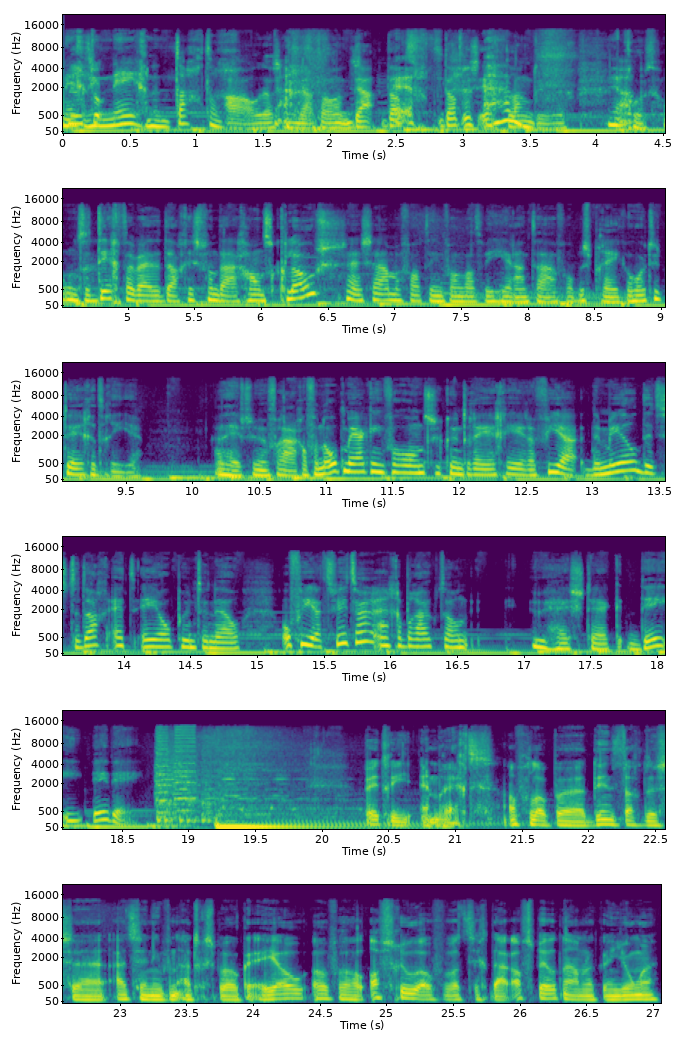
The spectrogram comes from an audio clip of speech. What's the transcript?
1989. Oh, dat is inderdaad al dat, echt? dat is echt langdurig. Ja. Goed, onze dichter bij de dag is vandaag Hans Kloos. Zijn samenvatting van wat we hier aan tafel bespreken hoort u tegen drieën. En heeft u een vraag of een opmerking voor ons? U kunt reageren via de mail, dit is de dag@eo.nl of via Twitter en gebruik dan uw hashtag DIDD. Petri Embrecht. Afgelopen dinsdag dus uh, uitzending van Uitgesproken EO. Overal afschuw over wat zich daar afspeelt. Namelijk een jongen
